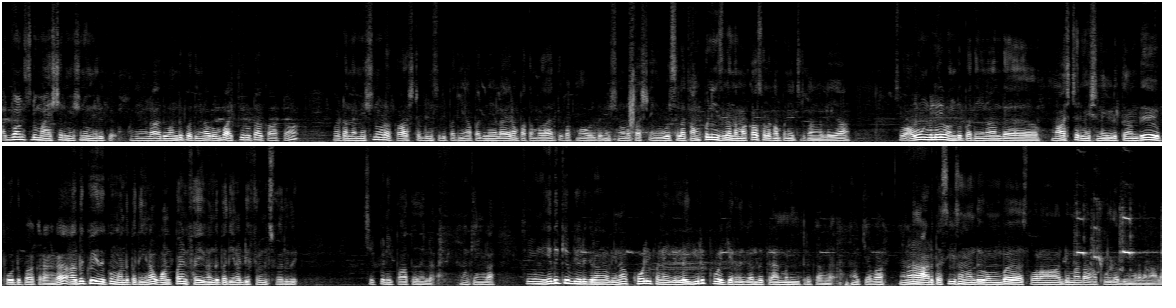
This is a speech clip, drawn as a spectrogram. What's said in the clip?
அட்வான்ஸ்டு மாய்ஸ்சர் மிஷினும் இருக்குது ஓகேங்களா அது வந்து பார்த்திங்கன்னா ரொம்ப அக்யூரேட்டாக காட்டும். பட் அந்த மிஷினோட காஸ்ட் அப்படின்னு சொல்லி பார்த்தீங்கன்னா பதினேழாயிரம் பத்தொம்பதாயிரத்துக்கு பக்கமாக வருது மிஷினோட காஸ்ட் அது ஒரு சில கம்பெனிஸில் அந்த மக்காசோள கம்பெனி வச்சுருக்காங்க இல்லையா? ஸோ அவங்களே வந்து பார்த்திங்கன்னா அந்த மாஸ்டர் மிஷினை எடுத்து வந்து போட்டு பார்க்குறாங்க அதுக்கும் இதுக்கும் வந்து பார்த்திங்கன்னா ஒன் பாயிண்ட் ஃபைவ் வந்து பார்த்திங்கன்னா டிஃப்ரென்ஸ் வருது. செக் பண்ணி பார்த்ததில்ல. ஓகேங்களா? ஸோ இவங்க எதுக்கு இப்படி எடுக்கிறாங்க அப்படின்னா கோழி பண்ணைகளில் இருப்பு வைக்கிறதுக்கு வந்து பிளான் பண்ணிக்கிட்டு இருக்காங்க. ஓகேவா? ஏன்னா அடுத்த சீசன் வந்து ரொம்ப சோளம் டிமாண்ட் ஆக போகுது அப்படிங்கிறதுனால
